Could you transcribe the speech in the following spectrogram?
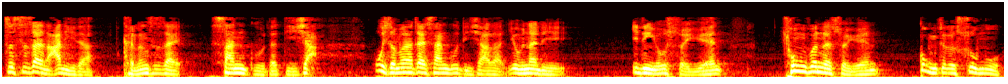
这是在哪里的？可能是在山谷的底下。为什么要在山谷底下呢？因为那里一定有水源，充分的水源供这个树木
